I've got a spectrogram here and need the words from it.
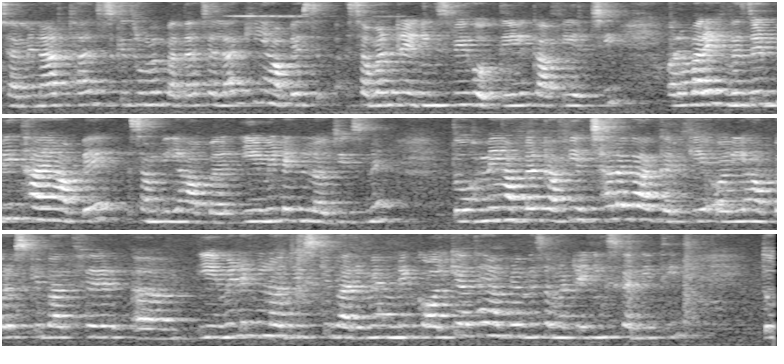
सेमिनार था जिसके थ्रू हमें पता चला कि यहाँ पे समर ट्रेनिंग्स भी होती हैं काफ़ी अच्छी। और हमारा एक विज़िट भी था यहाँ पे सम यहाँ पर ई टेक्नोलॉजीज़ में। तो हमें यहाँ पर काफ़ी अच्छा लगा करके और यहाँ पर उसके बाद फिर ई एम टेक्नोलॉजीज़ के बारे में हमने कॉल किया था यहाँ पे हमें समर ट्रेनिंग्स करनी थी। तो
